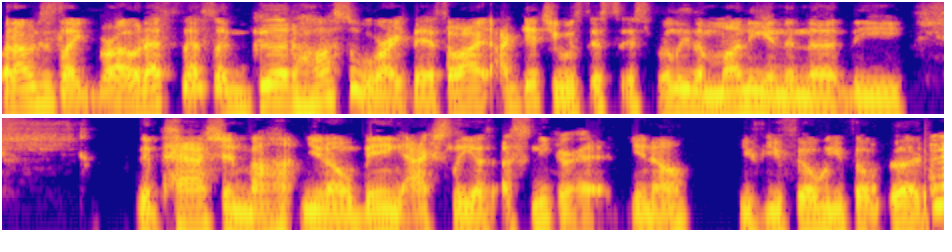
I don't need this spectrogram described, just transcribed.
But I'm just like, bro, that's that's a good hustle right there. So I, I get you. It's, it's it's really the money and then the the the passion behind you know being actually a, a sneakerhead. You know, you you feel you feel good. And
